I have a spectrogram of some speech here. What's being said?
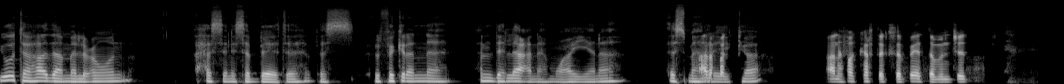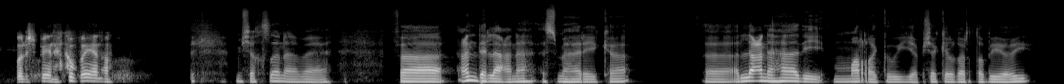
يوتا هذا ملعون أحس إني سبيته بس الفكرة إنه عنده لعنة معينة اسمها أنا فك- ريكا. أنا فكرتك سبيته من جد. إيش بينك وبينه. مشخصنها معه. فعنده لعنة اسمها ريكا. آه، اللعنة هذه مرة قوية بشكل غير طبيعي.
